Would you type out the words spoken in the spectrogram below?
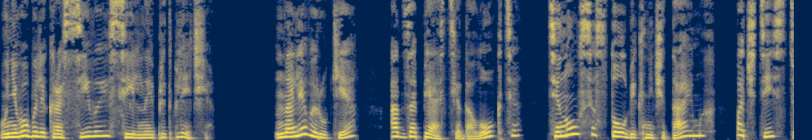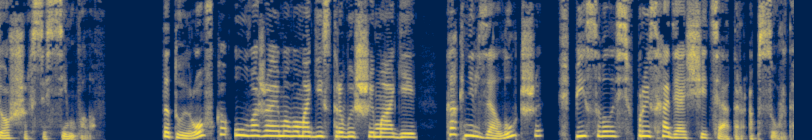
У него были красивые, сильные предплечья. На левой руке от запястья до локтя тянулся столбик нечитаемых, почти стершихся символов. Татуировка у уважаемого магистра высшей магии как нельзя лучше вписывалась в происходящий театр абсурда.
